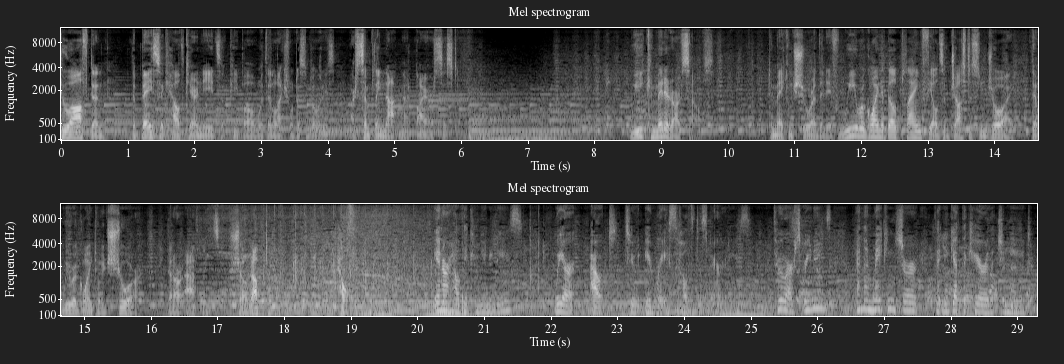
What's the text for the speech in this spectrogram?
Too often, the basic healthcare needs of people with intellectual disabilities are simply not met by our system. We committed ourselves to making sure that if we were going to build playing fields of justice and joy, that we were going to ensure that our athletes showed up to them healthy. In our healthy communities, we are out to erase health disparities through our screenings and then making sure that you get the care that you need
